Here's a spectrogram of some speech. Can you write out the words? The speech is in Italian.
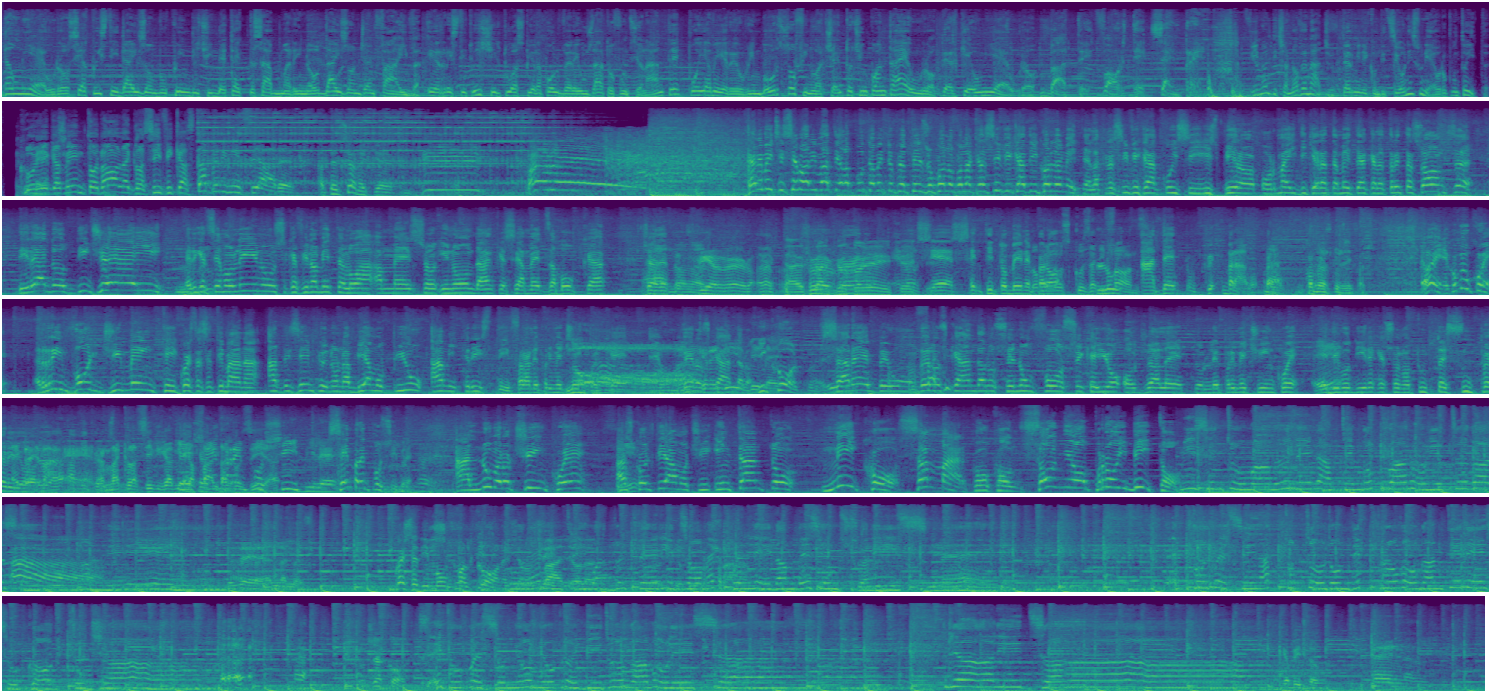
Da ogni euro, se acquisti Dyson V15 Detect Submarine o Dyson Gen 5 e restituisci il tuo aspirapolvere usato funzionante, puoi avere un rimborso fino a 150 euro, perché ogni euro batte forte sempre. Fino al 19 maggio. Termini e condizioni su euro.it. Collegamento no, la classifica sta per iniziare. Attenzione che. Cari amici, siamo arrivati all'appuntamento più atteso, quello con la classifica di Cordialmente, la classifica a cui si ispira ormai dichiaratamente anche la 30 Songs di Rado DJ. Mhm. E ringraziamo Linus che finalmente lo ha ammesso in onda, anche se a mezza bocca. Cioè, Ah, detto, no, no. "Sì, è vero, detto, "Sì, è vero", e non si è sentito bene, Come però lo scusa di lui Fonz. ha detto, bravo, bravo, come lo scusa di Fonz. E va bene, comunque, rivolgimenti questa settimana, ad esempio non abbiamo più Ami Cristi fra le prime cinque, No, che è un vero scandalo. Di colpo. Sarebbe un vero scandalo se non fosse che io ho già letto le prime cinque e, E? devo dire che sono tutte superiori Eh beh, ma a Ami Cristi. una classifica Che fatta sembra così. eh. Impossibile. Sembra impossibile. Al numero 5, ascoltiamoci intanto Nico San Marco con Sogno Proibito. Mi sento male di gatti in coppanolietto da Ah. Cos'è la classifica? Questa è di Monfalcone, se non sbaglio. Guardo il perizoma e quelle gambe sensualissime E poi quel seno tutto tonde e provocante dei suo cotto già Cotto. Sei tu quel sogno mio proibito che volesse realizzare Capito? Bella.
